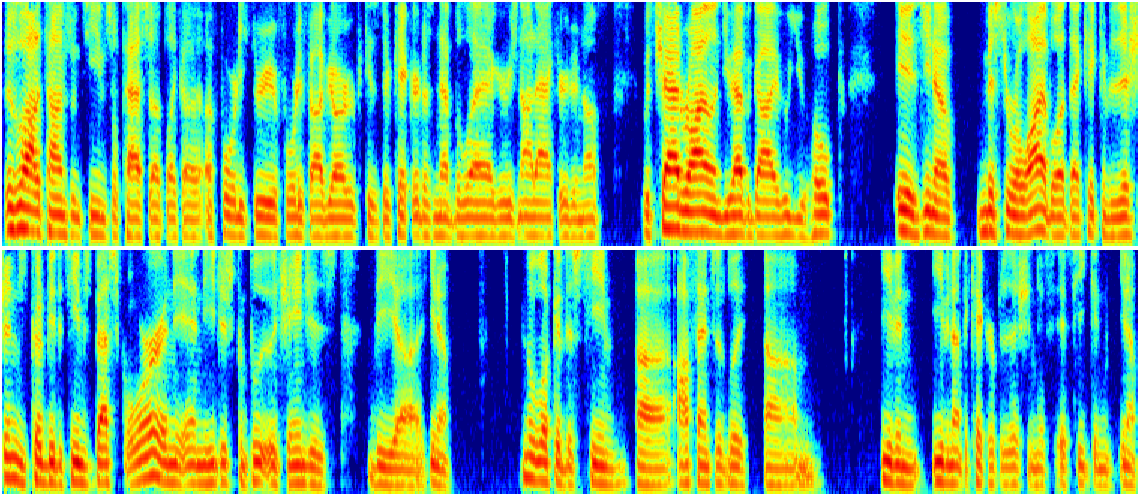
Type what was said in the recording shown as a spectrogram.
there's a lot of times when teams will pass up like a, a 43 or 45 yarder because their kicker doesn't have the leg or he's not accurate enough. With Chad Ryland, you have a guy who you hope is, you know, Mr. Reliable at that kicking position. He could be the team's best scorer, and and he just completely changes the uh, you know the look of this team uh, offensively. Um, even even at the kicker position, if if he can, you know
